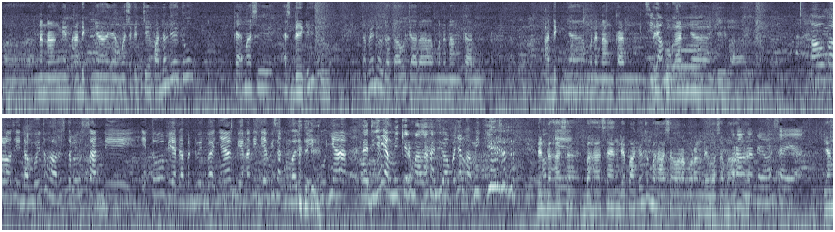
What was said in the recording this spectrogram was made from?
eh, nenangin adiknya yang masih kecil. Padahal dia itu kayak masih SD gitu. Tapi dia udah tahu cara menenangkan adiknya menenangkan Si lingkungannya. Gila ya. Tahu kalau si Dumbo itu harus terusan di itu biar dapat duit banyak biar nanti dia bisa kembali ke ibunya. Nah dia yang mikir malahan si bapaknya nggak mikir. Dan Oke. bahasa bahasa yang dia pakai itu bahasa orang-orang dewasa orang-orang banget dewasa ya. Yang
